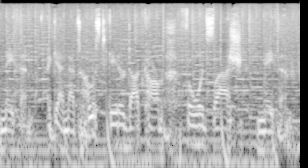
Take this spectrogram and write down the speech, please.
Nathan. Again, that's HostGator.com forward slash Nathan.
